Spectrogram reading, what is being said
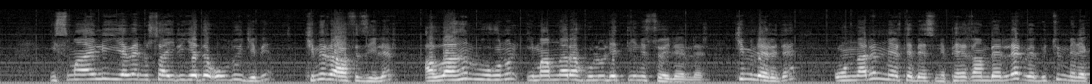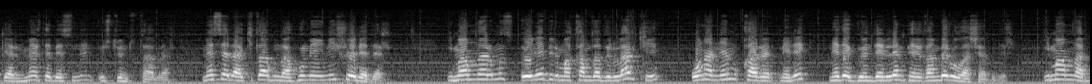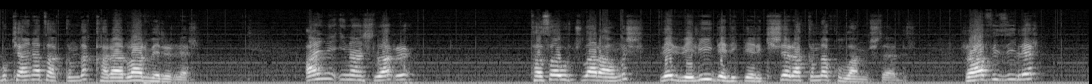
İsmailiye ve Nusayriye'de olduğu gibi kimi rafiziler Allah'ın ruhunun imamlara hulul ettiğini söylerler. Kimileri de onların mertebesini peygamberler ve bütün meleklerin mertebesinden üstün tutarlar. Mesela kitabında Hümeyni şöyle der. İmamlarımız öyle bir makamdadırlar ki ona ne mukarreb melek ne de gönderilen peygamber ulaşabilir. İmamlar bu kainat hakkında kararlar verirler. Aynı inançları tasavvufçular almış ve veli dedikleri kişiler hakkında kullanmışlardır. Rafiziler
